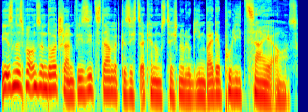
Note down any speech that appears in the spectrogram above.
Wie ist denn das bei uns in Deutschland? Wie sieht es da mit Gesichtserkennungstechnologien bei der Polizei aus?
